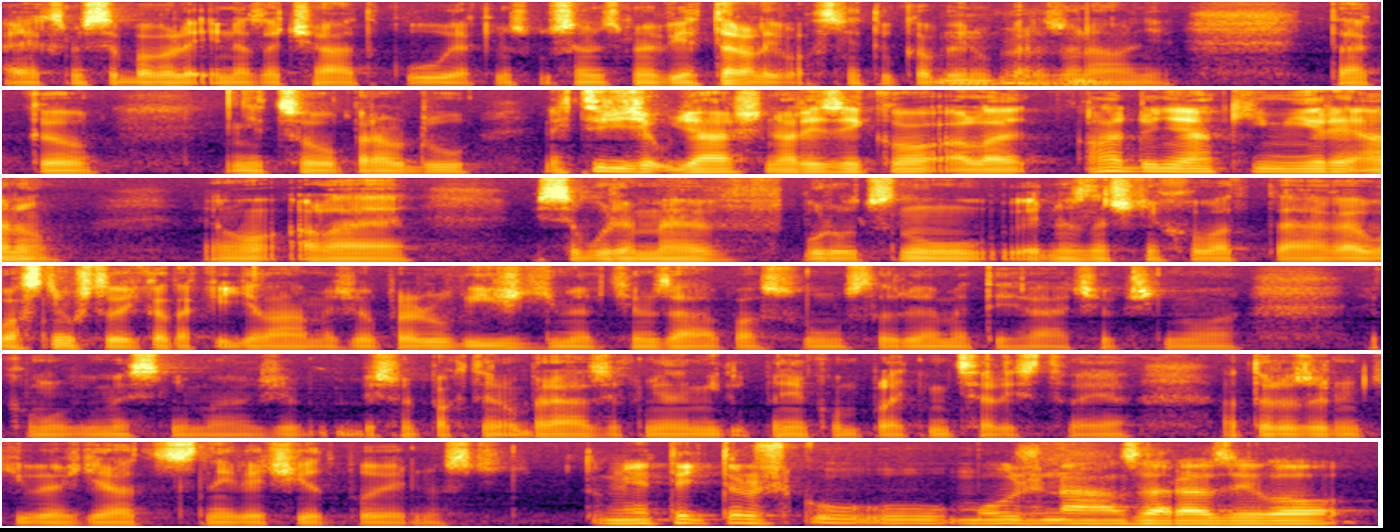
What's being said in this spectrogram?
a jak jsme se bavili i na začátku, jakým způsobem jsme větrali vlastně tu kabinu mm-hmm. personálně, tak uh, něco opravdu, nechci říct, že uděláš na riziko, ale, ale do nějaké míry ano. Jo, ale my se budeme v budoucnu jednoznačně chovat tak, a vlastně už to teďka taky děláme, že opravdu vyjíždíme k těm zápasům, sledujeme ty hráče přímo a jako mluvíme s nimi, že bychom pak ten obrázek měli mít úplně kompletní celistvý a, a to rozhodnutí budeš dělat s největší odpovědností. To mě teď trošku možná zarazilo.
